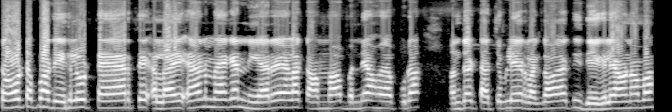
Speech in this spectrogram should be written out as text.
ਟੌਰ ਟੱਪਾ ਦੇਖ ਲਓ ਟਾਇਰ ਤੇ ਅਲਾਈ ਐਨ ਮੈਂ ਕਿਹਾ ਨਿਆਰੇ ਵਾਲਾ ਕੰਮ ਆ ਬੰਨਿਆ ਹੋਇਆ ਪੂਰਾ। ਅੰਦਰ ਟੱਚ ਪਲੇਅਰ ਲੱਗਾ ਹੋਇਆ ਤੁਸੀਂ ਦੇਖ ਲਿਆ ਹੋਣਾ ਵਾ।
